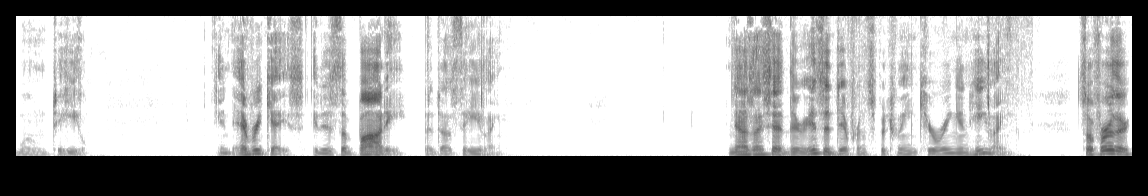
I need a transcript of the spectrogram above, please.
wound to heal. In every case, it is the body that does the healing. Now, as I said, there is a difference between curing and healing. So, further,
